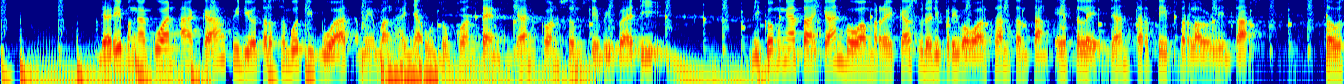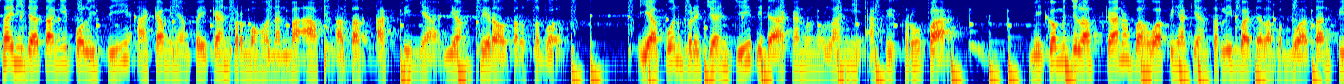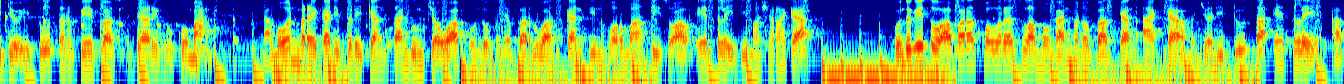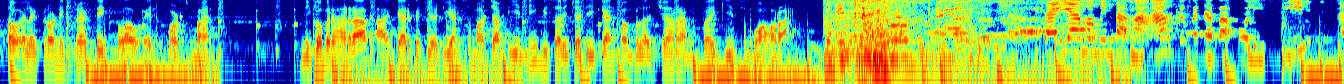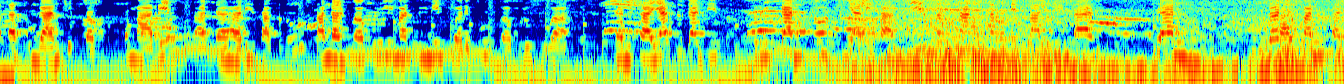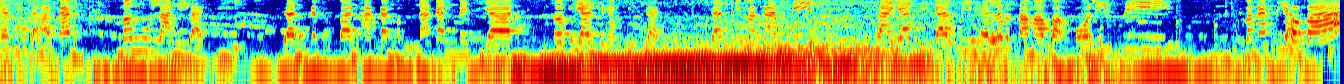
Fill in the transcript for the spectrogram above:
Dari pengakuan AK, video tersebut dibuat memang hanya untuk konten dan konsumsi pribadi. Miko mengatakan bahwa mereka sudah diberi wawasan tentang etle dan tertib berlalu lintas. Seusai didatangi polisi, AK menyampaikan permohonan maaf atas aksinya yang viral tersebut. Ia pun berjanji tidak akan mengulangi aksi serupa. Miko menjelaskan bahwa pihak yang terlibat dalam pembuatan video itu terbebas dari hukuman. Namun mereka diberikan tanggung jawab untuk menyebarluaskan informasi soal etle di masyarakat. Untuk itu, aparat Polres Lamongan menobatkan AK menjadi duta etle atau Electronic Traffic Law Enforcement. Miko berharap agar kejadian semacam ini bisa dijadikan pembelajaran bagi semua orang. saya meminta maaf kepada Pak Polisi atas unggahan TikTok kemarin pada hari Sabtu tanggal 25 Juni 2022 dan saya sudah diberikan sosialisasi tentang tertib lalu lintas dan ke depan saya tidak akan mengulangi lagi dan ke depan akan menggunakan media sosial dengan bijak. Dan terima kasih saya dikasih helm sama Pak Polisi. Terima kasih ya Pak.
